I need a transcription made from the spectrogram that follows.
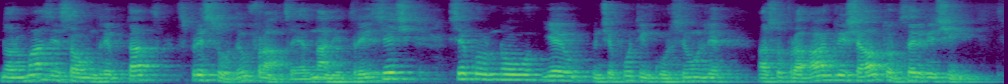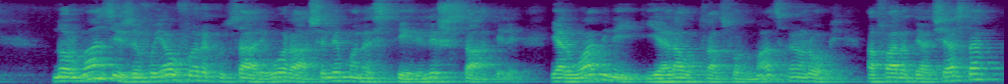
normazii s-au îndreptat spre sud, în Franța, iar în anii 30, secolul nou, ei au început incursiunile asupra Angliei și altor țări vecini. Normazii jăfuiau fără cuțare orașele, mănăstirile și satele, iar oamenii erau transformați în robi. Afară de aceasta,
